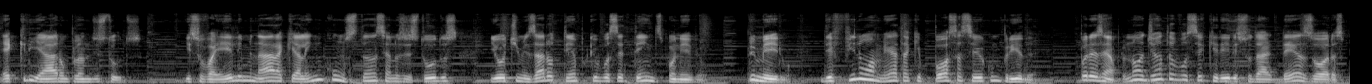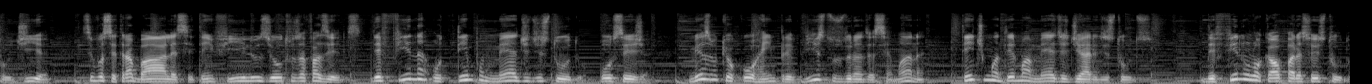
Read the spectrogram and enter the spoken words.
é criar um plano de estudos. Isso vai eliminar aquela inconstância nos estudos e otimizar o tempo que você tem disponível. Primeiro, defina uma meta que possa ser cumprida. Por exemplo, não adianta você querer estudar 10 horas por dia se você trabalha, se tem filhos e outros afazeres. Defina o tempo médio de estudo, ou seja, mesmo que ocorra imprevistos durante a semana, tente manter uma média diária de estudos. Defina um local para seu estudo,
